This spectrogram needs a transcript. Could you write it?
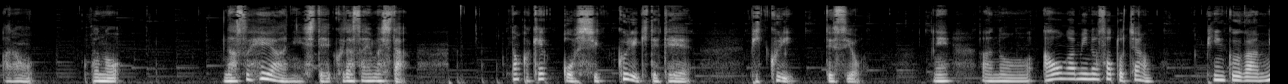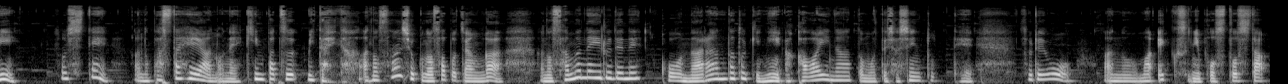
あの、この、ナスヘアにしてくださいました。なんか結構しっくりきてて、びっくりですよ。ね、あの、青髪のさとちゃん、ピンク髪、そして、あの、パスタヘアのね、金髪みたいな、あの3色のさとちゃんが、あの、サムネイルでね、こう、並んだ時に、あ、可愛いなと思って写真撮って、それを、あの、まあ、X にポストした。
